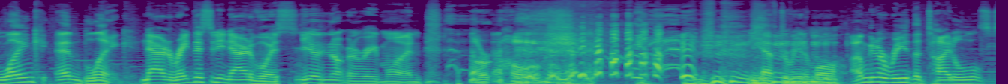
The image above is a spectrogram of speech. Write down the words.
Blank, and Blank. Narrative. Read this in your narrative voice. You're not going to read mine. Or, oh, shit. You have to read them all. I'm going to read the titles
